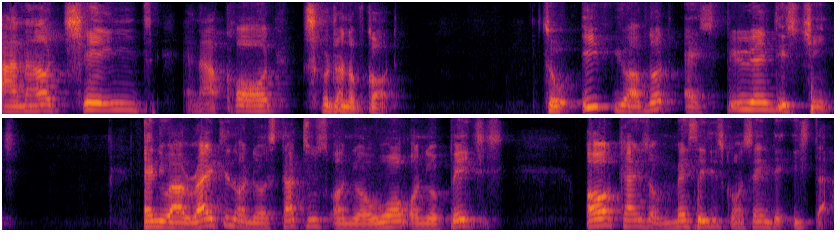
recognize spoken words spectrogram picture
are now changed and are called children of God. So if you have not experienced this change and you are writing on your status, on your wall, on your pages, all kinds of messages concerning the Easter,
